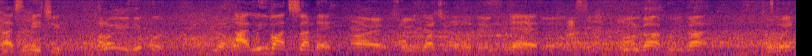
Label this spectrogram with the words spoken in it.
Nice to meet you. How long are you here for? I leave on Sunday. All right, so you're watching the whole thing. Yeah. Who you got? Who you got to win?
